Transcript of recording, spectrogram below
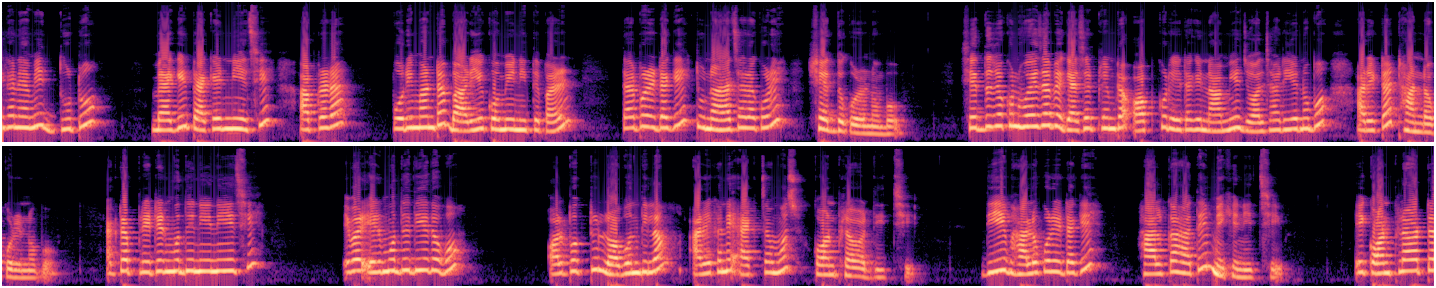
এখানে আমি দুটো ম্যাগির প্যাকেট নিয়েছি। আপনারা পরিমাণটা বাড়িয়ে কমিয়ে নিতে পারেন। তারপর এটাকে একটু নাড়াচাড়া করে সেদ্ধ করে নেব। সেদ্ধ যখন হয়ে যাবে, গ্যাসের ফ্লেমটা অফ করে এটাকে নামিয়ে জল ঝারিয়ে নেব আর এটা ঠান্ডা করে নেব। একটা প্লেটের মধ্যে নিয়ে নিয়েছি। এবার এর মধ্যে দিয়ে দেবো অল্প একটু লবণ দিলাম আর এখানে এক চামচ কর্নফ্লাওয়ার দিচ্ছি। দিয়ে ভালো করে এটাকে হালকা হাতে মেখে নিচ্ছি। এই কর্নফ্লাওয়ারটা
